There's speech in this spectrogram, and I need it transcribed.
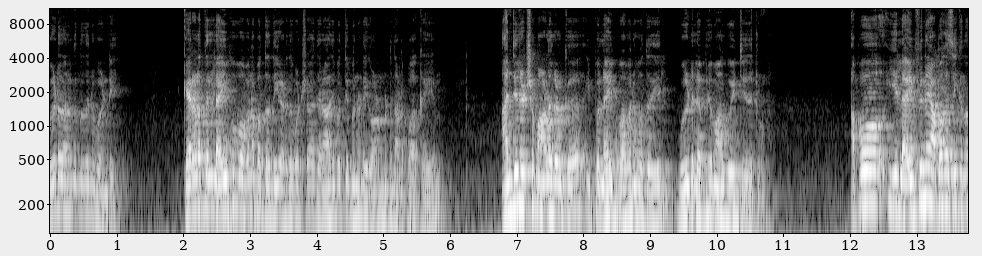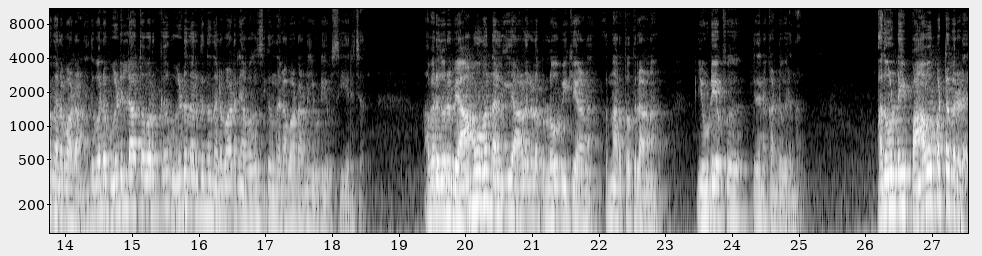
വീട് നൽകുന്നതിന് വേണ്ടി കേരളത്തിൽ ലൈഫ് ഭവന പദ്ധതി ഇടതുപക്ഷ ജനാധിപത്യ മുന്നണി ഗവൺമെന്റ് നടപ്പാക്കുകയും അഞ്ച് ലക്ഷം ആളുകൾക്ക് ഇപ്പോൾ ലൈഫ് ഭവന പദ്ധതിയിൽ വീട് ലഭ്യമാകുകയും ചെയ്തിട്ടുണ്ട്. അപ്പോൾ ഈ ലൈഫിനെ അപഹസിക്കുന്ന നിലപാടാണ്. ഇതുപോലെ വീടില്ലാത്തവർക്ക് വീട് നൽകുന്ന നിലപാടിനെ അപഹസിക്കുന്ന നിലപാടാണ് യു ഡി എഫ് സ്വീകരിച്ചത്. അവരിതൊരു വ്യാമോഹം നൽകി ആളുകളെ പ്രലോഭിക്കുകയാണ് എന്ന അർത്ഥത്തിലാണ് യു ഡി എഫ് ഇതിനെ കണ്ടുവരുന്നത്. അതുകൊണ്ട് ഈ പാവപ്പെട്ടവരുടെ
